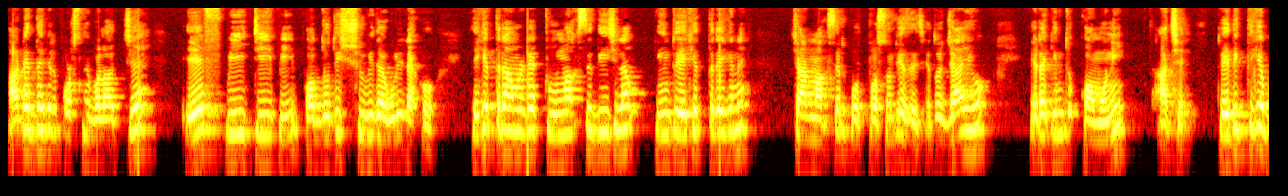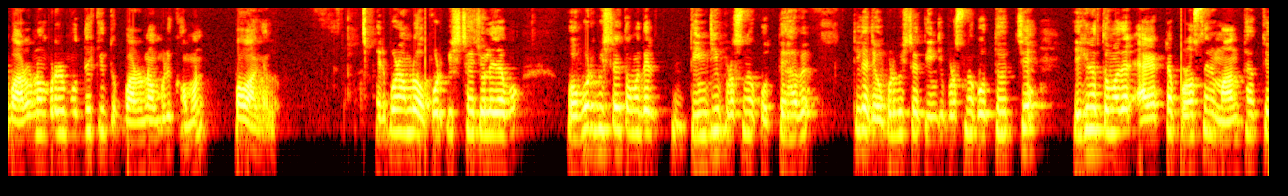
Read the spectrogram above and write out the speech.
আটের দাগের প্রশ্নে বলা হচ্ছে এফপিটিপি পদ্ধতির সুবিধাগুলি লেখো। এক্ষেত্রে আমরা এটা টু মার্কসে দিয়েছিলাম, কিন্তু এক্ষেত্রে এখানে চার মার্কসের প্রশ্নটি এসেছে। তো যাই হোক, এটা কিন্তু কমনই আছে। তো এদিক থেকে বারো নম্বরের মধ্যে কিন্তু বারো নম্বরই কমন পাওয়া গেল। এরপর আমরা অপর পৃষ্ঠায় চলে যাব। অপর পৃষ্ঠায় তোমাদের তিনটি প্রশ্ন করতে হবে, ঠিক আছে? অপর পৃষ্ঠায় তিনটি প্রশ্ন করতে হচ্ছে। এখানে তোমাদের এক একটা প্রশ্নের মান থাকছে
